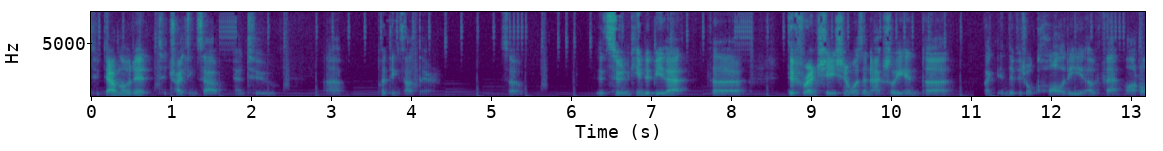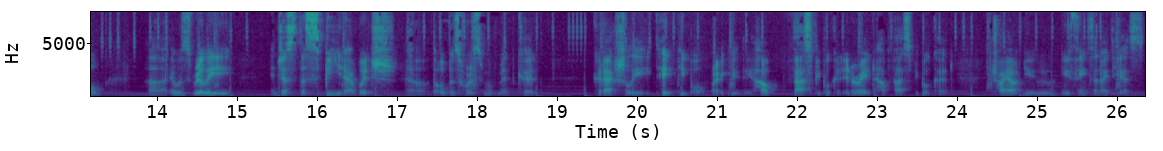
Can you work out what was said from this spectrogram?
to download it, to try things out, and to uh, put things out there. So it soon came to be that the differentiation wasn't actually in the like individual quality of that model. Uh, it was really in just the speed at which the open source movement could could actually take people, right? How fast people could iterate, how fast people could try out new new things and ideas.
